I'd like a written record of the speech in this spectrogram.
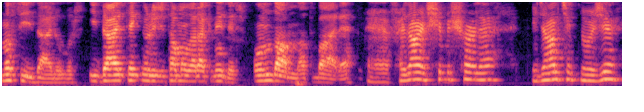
nasıl ideal olur? İdeal teknoloji tam olarak nedir? Onu da anlat bari. E, Fedai şimdi şöyle, ideal teknoloji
